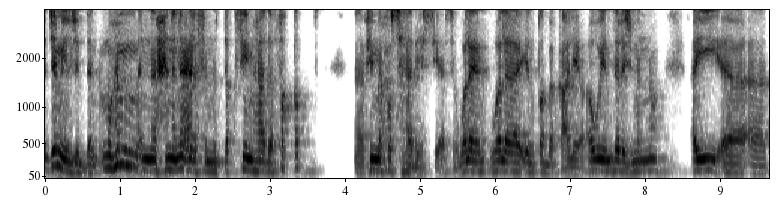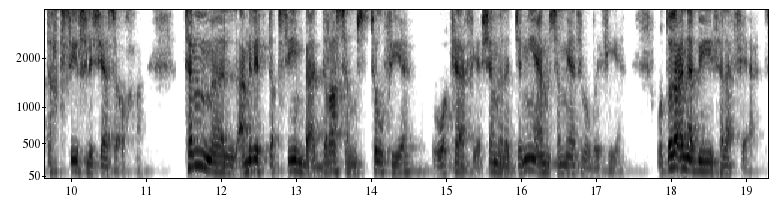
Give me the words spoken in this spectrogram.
جميل جدا، مهم إن إحنا نعرف إنه التقسيم هذا فقط فيما يخص هذه السياسة ولا ولا ينطبق عليه أو يندرج منه أي تخصيص لسياسة أخرى. تم عملية التقسيم بعد دراسة مستوفية وكافية شملت جميع المسميات الوظيفية وطلعنا بثلاث فئات.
